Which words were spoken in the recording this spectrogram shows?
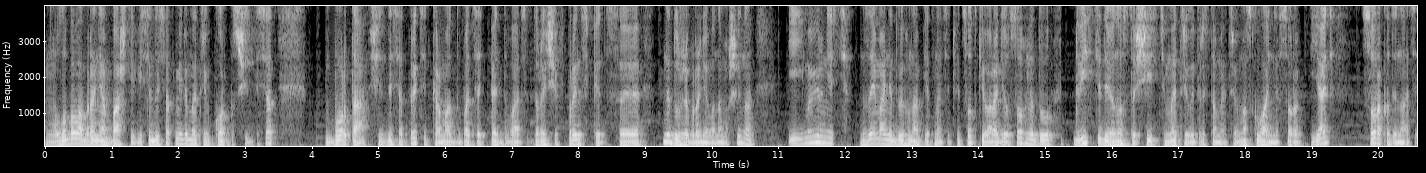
лобова броня башти 80 мм, корпус 60 борта 60-30, карма 25-20. До речі, в принципі, це не дуже броньована машина. І ймовірність займання двигуна 15%, а радіус огляду 296 метрів і 300 метрів. Маскування 45, 40-11.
